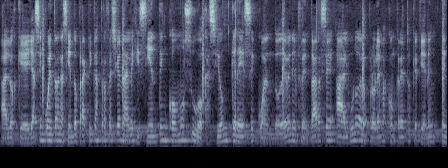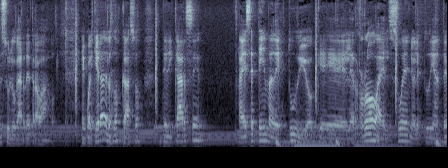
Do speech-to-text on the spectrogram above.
a los que ya se encuentran haciendo prácticas profesionales y sienten cómo su vocación crece cuando deben enfrentarse a alguno de los problemas concretos que tienen en su lugar de trabajo. En cualquiera de los dos casos, dedicarse a ese tema de estudio que le roba el sueño al estudiante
